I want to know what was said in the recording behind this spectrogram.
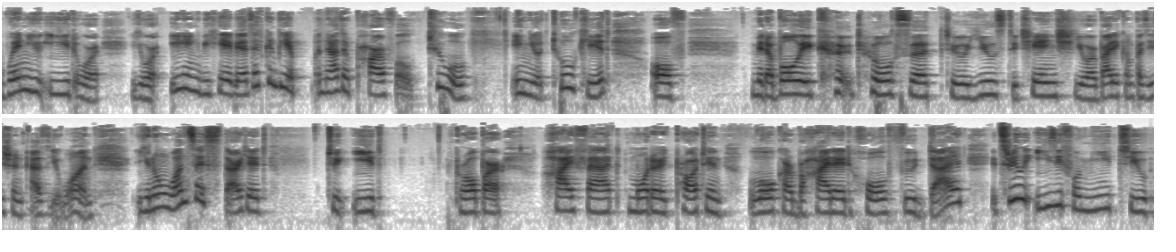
when you eat or your eating behavior, that can be a, another powerful tool in your toolkit of metabolic tools uh, to use to change your body composition as you want. You know, once I started to eat proper high fat, moderate protein, low carbohydrate, whole food diet, it's really easy for me to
